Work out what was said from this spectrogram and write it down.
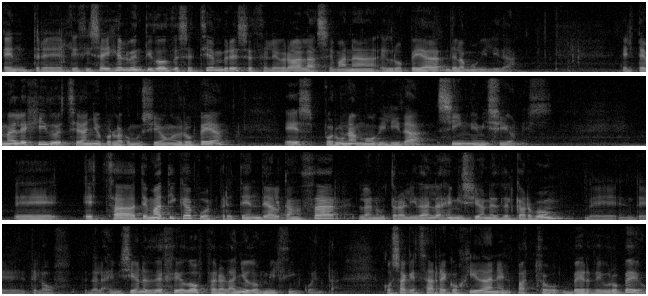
Entre el 16 y el 22 de septiembre se celebra la Semana Europea de la Movilidad. El tema elegido este año por la Comisión Europea es por una movilidad sin emisiones. Eh, esta temática pues, pretende alcanzar la neutralidad en las emisiones del carbón, de, de las emisiones de CO2 para el año 2050, cosa que está recogida en el Pacto Verde Europeo.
